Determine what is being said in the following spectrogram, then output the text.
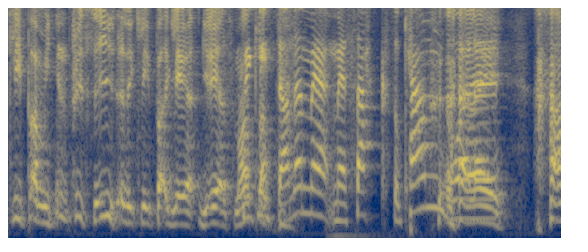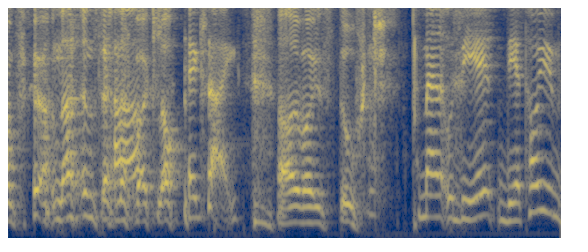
klippa min frisyr eller klippa grä- gräsmattan? Men klippte han den med, med sax och kam då eller? Nej, han fönade den sen när det var klart. exakt. Ja, det var ju stort. Men och det, det tar ju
